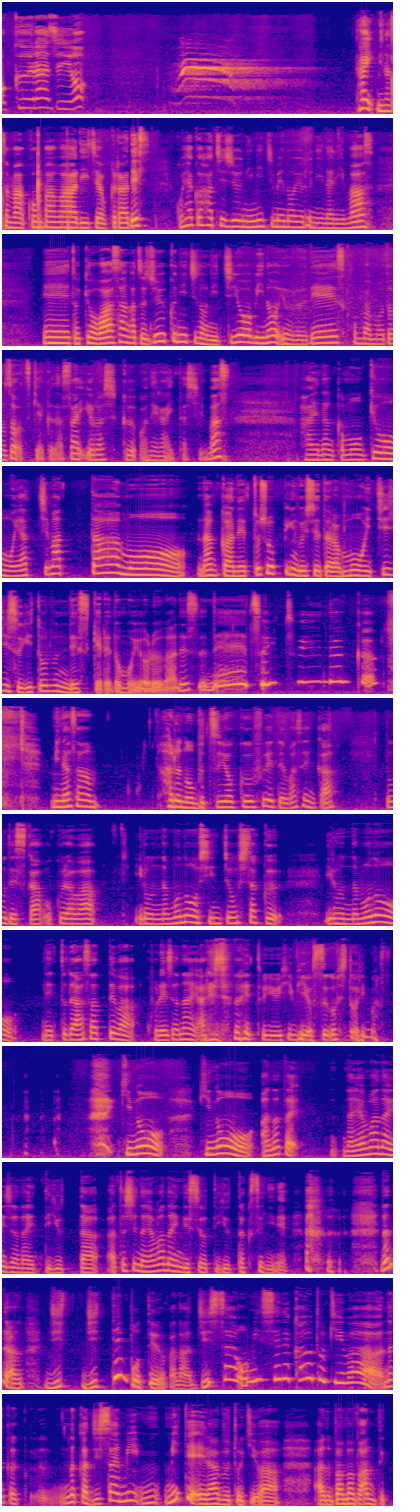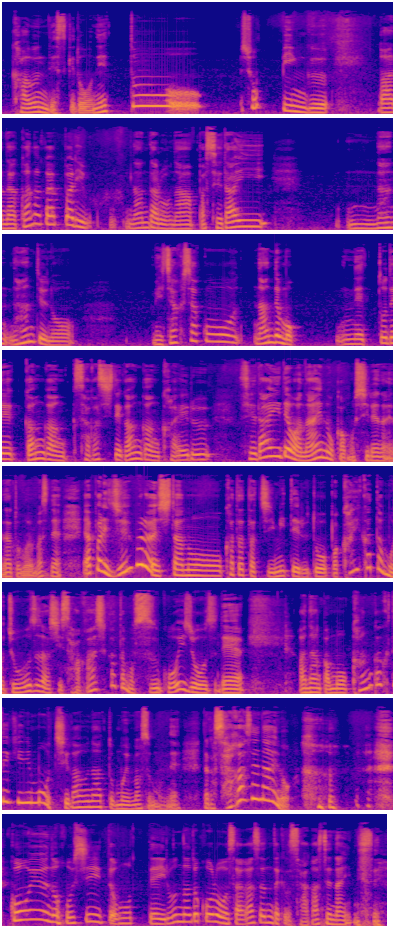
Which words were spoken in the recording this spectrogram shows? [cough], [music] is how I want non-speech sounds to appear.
オクラジオはい、皆様こんばんは、DJ オクラです。582日目の夜になります。えーと今日は3月19日の日曜日の夜です。今晩もどうぞお付き合いください。よろしくお願いいたします。はい、なんかもう今日もやっちまった。もうなんかネットショッピングしてたらもう1時過ぎとるんですけれども夜がですね、ついついなんか皆さん春の物欲増えてませんか？どうですか？オクラはいろんなものを新調したくいろんなものをネットで漁ってはこれじゃないあれじゃないという日々を過ごしております。[laughs] 昨日昨日あなた悩まないじゃないって言った私悩まないんですよって言ったくせにね。[laughs] なんだろうあの実店舗っていうのかな。実際お店で買う時はなんかなんか実際見見て選ぶ時はあのバンバンバンって買うんですけどネットショッピングがなかなかやっぱりなんだろうなやっぱ世代なんなんていうのめちゃくちゃこう何でもネットでガンガン探してガンガン買える世代ではないのかもしれないなと思いますね。やっぱり10ぐらい下の方たち見てるとやっぱ買い方も上手だし探し方もすごい上手で。あなんかもう感覚的にもう違うなと思いますもんねだから探せないの [laughs] こういうの欲しいと思っていろんなところを探すんだけど探せないんですね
